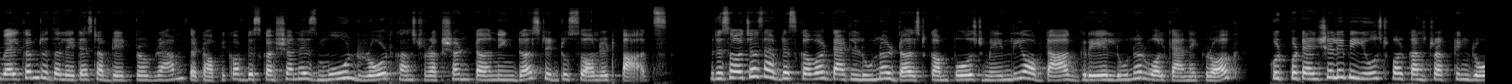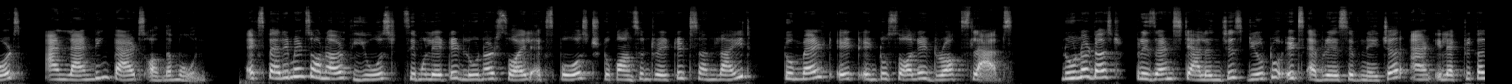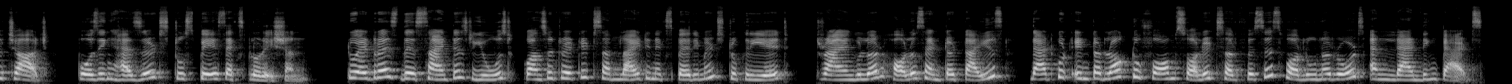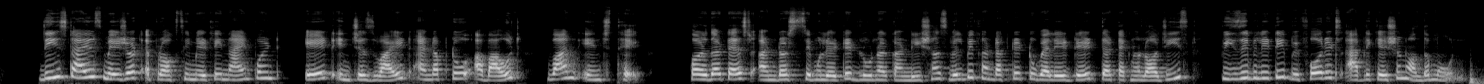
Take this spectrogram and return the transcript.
Welcome to the latest update program. The topic of discussion is Moon Road Construction Turning Dust into Solid Paths. Researchers have discovered that lunar dust, composed mainly of dark grey lunar volcanic rock, could potentially be used for constructing roads and landing pads on the moon. Experiments on Earth used simulated lunar soil exposed to concentrated sunlight to melt it into solid rock slabs Lunar dust presents challenges due to its abrasive nature and electrical charge, posing hazards to space exploration. To address this, scientists used concentrated sunlight in experiments to create triangular hollow-centered tiles that could interlock to form solid surfaces for lunar roads and landing pads. These tiles measured approximately 9.8 inches wide and up to about 1 inch thick. Further tests under simulated lunar conditions will be conducted to validate the technology's feasibility before its application on the moon.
